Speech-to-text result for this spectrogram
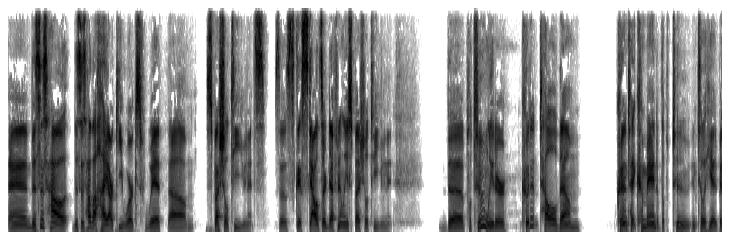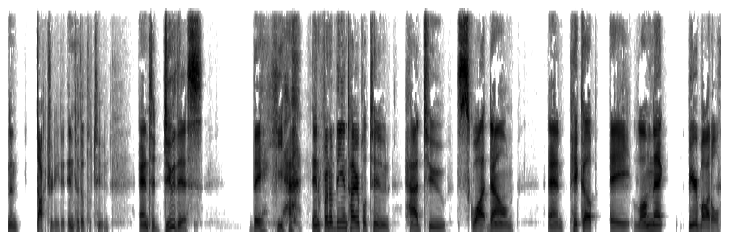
and this is how this is how the hierarchy works with um, specialty units. So sc- scouts are definitely a specialty unit. The platoon leader couldn't tell them, couldn't take command of the platoon until he had been indoctrinated into the platoon, and to do this, they he had in front of the entire platoon had to squat down and pick up a long neck beer bottle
